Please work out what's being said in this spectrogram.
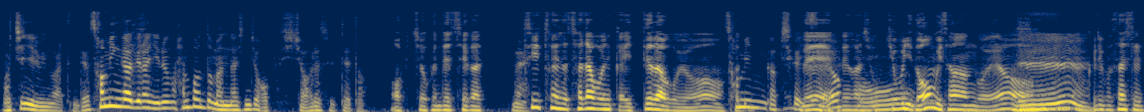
멋진 이름인 것 같은데요. 서민갑이라는 이름 한 번도 만나신 적 없으시죠? 어렸을 때도. 없죠. 근데 제가 네. 트위터에서 찾아보니까 있더라고요. 서민갑 씨가 네, 있어요? 그래가지고 오. 기분이 너무 이상한 거예요. 네. 그리고 사실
